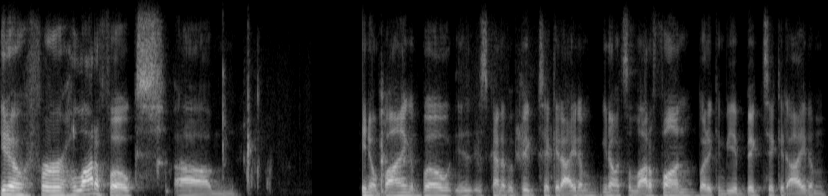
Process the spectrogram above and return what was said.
you know, for a lot of folks, um, you know, buying a boat is, is kind of a big ticket item. You know, it's a lot of fun, but it can be a big ticket item.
